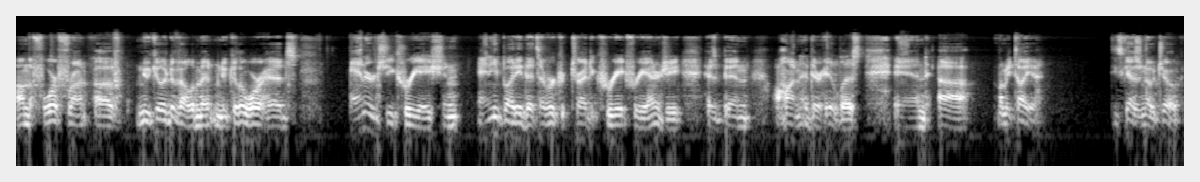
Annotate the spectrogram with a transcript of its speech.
on the forefront of nuclear development, nuclear warheads, energy creation. Anybody that's ever tried to create free energy has been on their hit list. And uh, let me tell you, these guys are no joke.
